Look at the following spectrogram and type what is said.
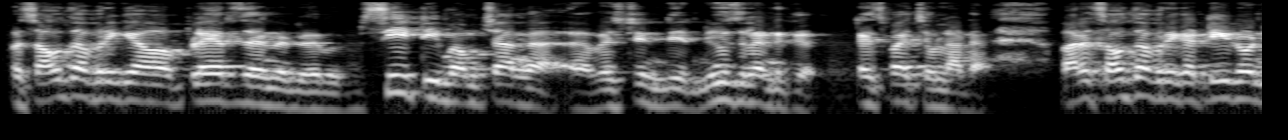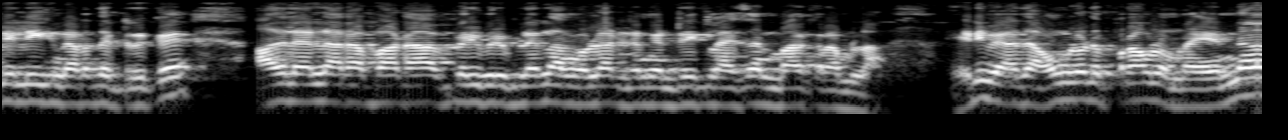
இப்போ South Africa players C team அமிச்சாங்க வெஸ்ட் இண்டீஸ் நியூசிலாண்டுக்கு டெஸ்ட் மேட்ச் விளையாட. வர South Africa T twenty league நடந்துட்டு இருக்கு. அதில் எல்லா ரபாடா பெரிய பெரிய பிளேயர்லாம் அங்கே விளையாடுறாங்க என்ட்ரி கிளாஸான்னு மார்க்கரம்லாம் எனிவே அது அவங்களோட ப்ராப்ளம் நான் என்ன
